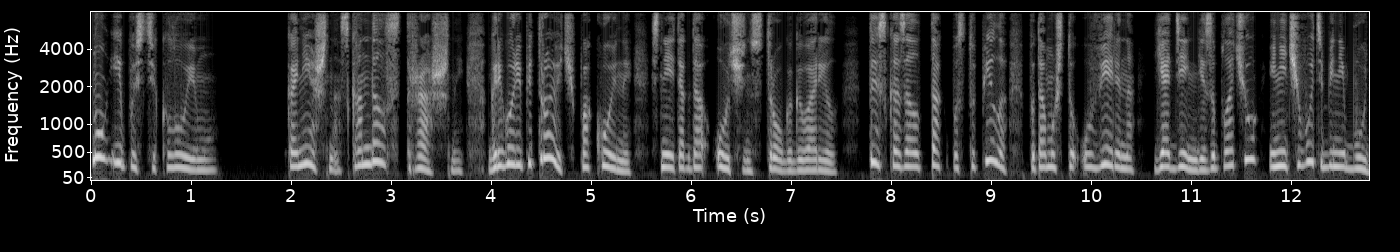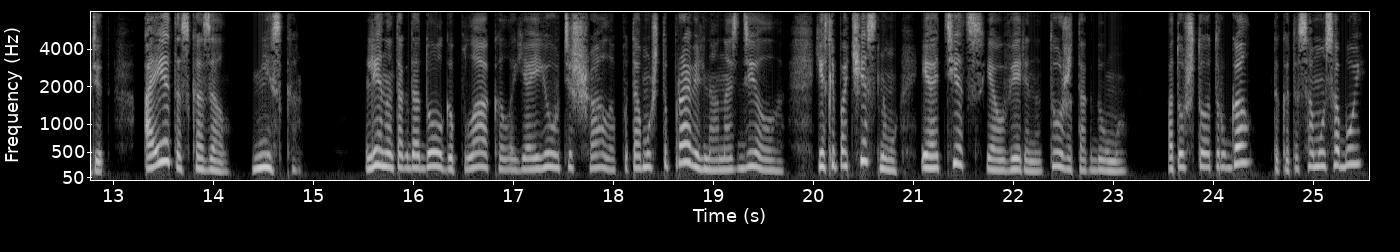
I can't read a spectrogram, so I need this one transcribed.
Ну и по стеклу ему. Конечно, скандал страшный. Григорий Петрович, покойный, с ней тогда очень строго говорил. Ты сказал, так поступила, потому что уверена, я деньги заплачу, и ничего тебе не будет. А это сказал низко. Лена тогда долго плакала, я ее утешала, потому что правильно она сделала. Если по-честному, и отец, я уверена, тоже так думал. А то, что отругал, так это само собой.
